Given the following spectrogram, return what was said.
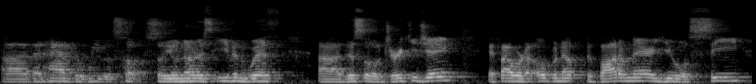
uh, that have the weedless hook. So you'll notice even with uh, this little jerky J, if I were to open up the bottom there, you will see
